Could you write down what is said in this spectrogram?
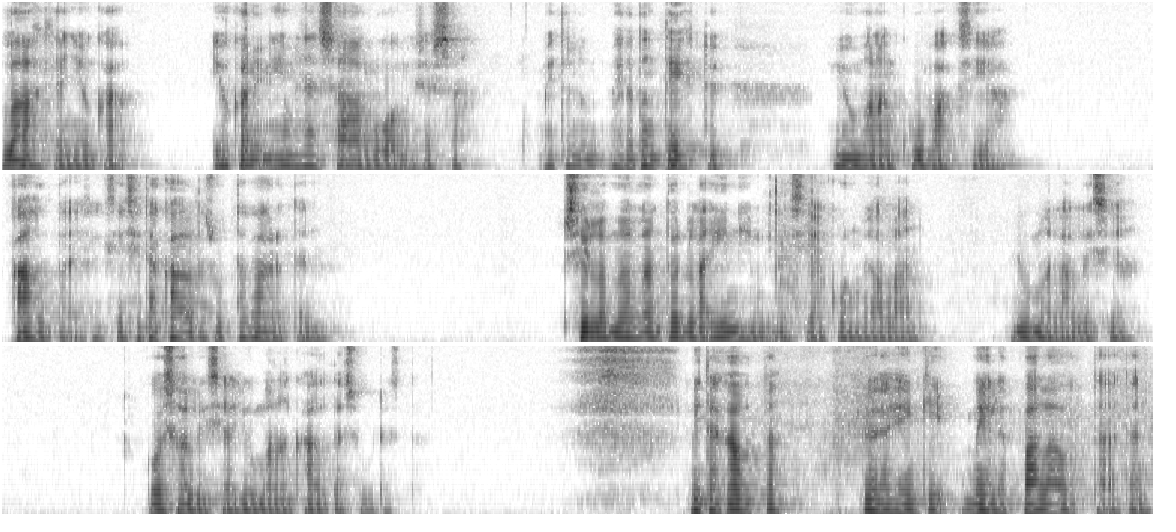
lahjan, jonka jokainen ihminen saa luomisessa. Meidän on, meidät on tehty Jumalan kuvaksi ja kaltaiseksi ja sitä kaltaisuutta varten. Silloin me ollaan todella inhimillisiä, kun me ollaan jumalallisia, osallisia Jumalan kaltaisuudesta. Mitä kautta Pyhä Henki meille palauttaa tämän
